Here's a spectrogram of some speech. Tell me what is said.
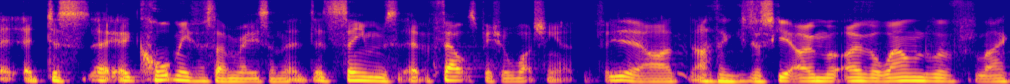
it, it just, it caught me for some reason. It, it seems, it felt special watching it. Yeah. I, I think you just get overwhelmed with like,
